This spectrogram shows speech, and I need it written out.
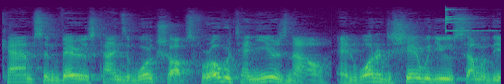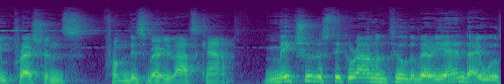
camps and various kinds of workshops for over 10 years now and wanted to share with you some of the impressions from this very last camp. Make sure to stick around until the very end. I will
